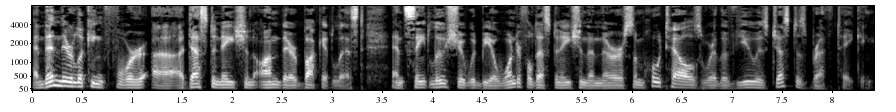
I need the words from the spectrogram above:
And then they're looking for uh, a destination on their bucket list. And St. Lucia would be a wonderful destination. Then there are some hotels where the view is just as breathtaking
